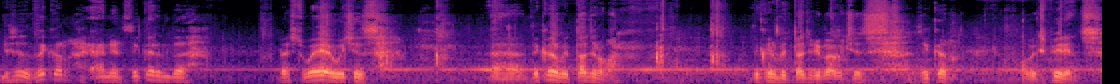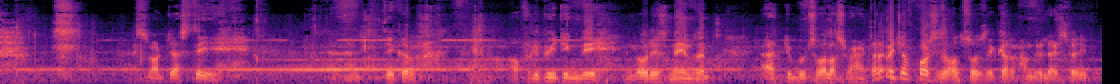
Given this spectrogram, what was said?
This is zikr, and it's zikr in the best way which is uh, zikr with tajriba. Zikr with tajriba which is zikr of experience. It's not just the uh, of repeating the glorious names and attributes of Allah subhanahu wa ta'ala which of course is also zikr. alhamdulillah it's very good.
